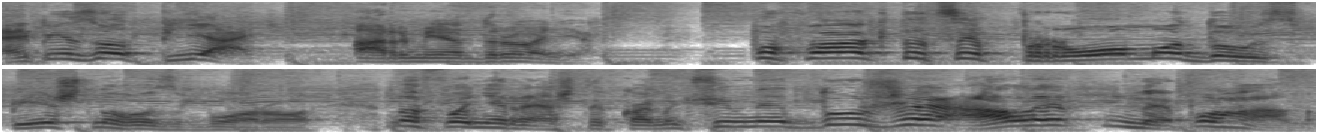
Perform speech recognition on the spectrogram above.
Епізод 5. Армія дронів. По факту це промо до успішного збору. На фоні решти коміксів не дуже, але непогано.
